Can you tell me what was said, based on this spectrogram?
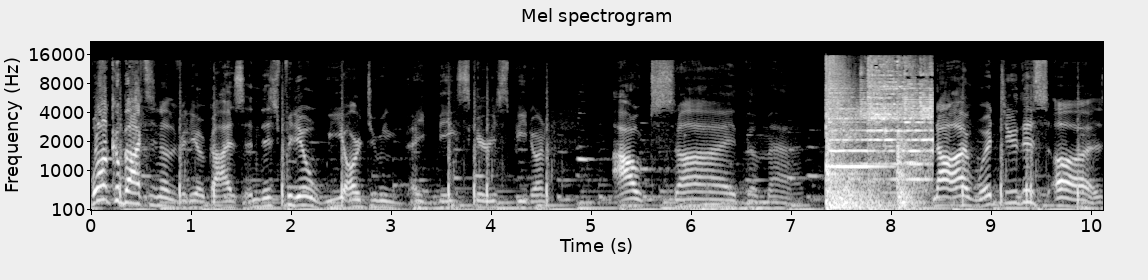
Welcome back to another video, guys. In this video, we are doing a big scary speed run outside the map. Now, I would do this uh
